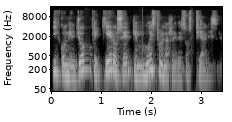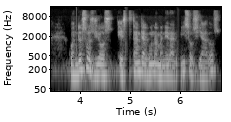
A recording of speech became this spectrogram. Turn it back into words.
y con el yo que quiero ser, que muestro en las redes sociales. Cuando esos yo están de alguna manera disociados,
